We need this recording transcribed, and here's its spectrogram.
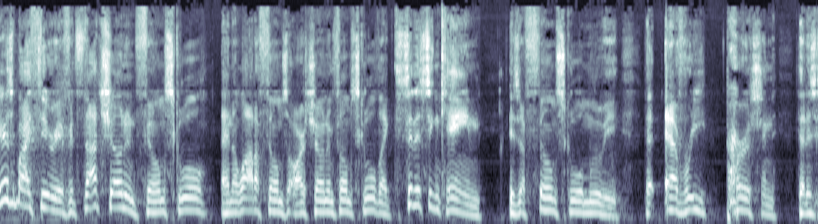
Here's my theory: if it's not shown in film school, and a lot of films are shown in film school, like Citizen Kane is a film school movie that every person that has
